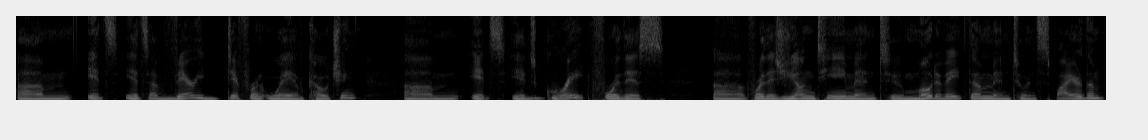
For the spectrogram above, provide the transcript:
Um, it's it's a very different way of coaching. Um, it's it's great for this uh, for this young team and to motivate them and to inspire them.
